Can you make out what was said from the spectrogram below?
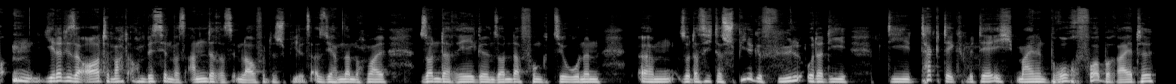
jeder dieser Orte macht auch ein bisschen was anderes im Laufe des Spiels. Also die haben dann nochmal Sonderregeln, Sonderfunktionen, ähm, so dass sich das Spielgefühl oder die, die Taktik, mit der ich meinen Bruch vorbereite,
